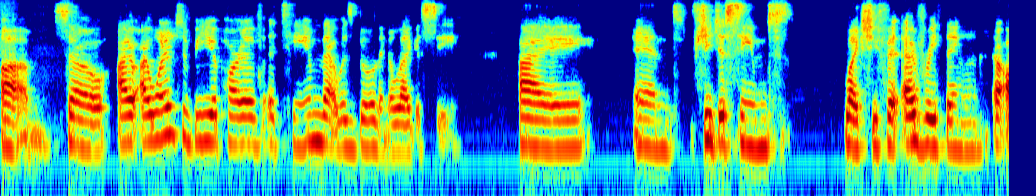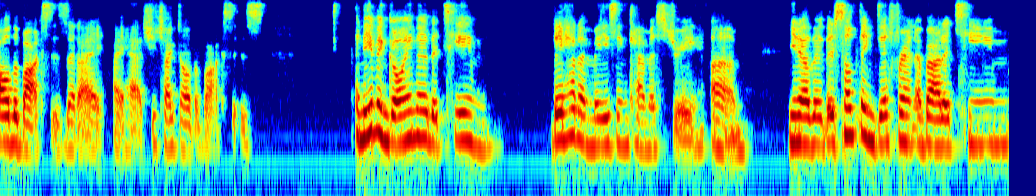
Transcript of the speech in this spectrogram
Um, so I, I wanted to be a part of a team that was building a legacy. I and she just seemed like she fit everything, all the boxes that I I had. She checked all the boxes, and even going there, the team they had amazing chemistry. Um, you know, there, there's something different about a team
